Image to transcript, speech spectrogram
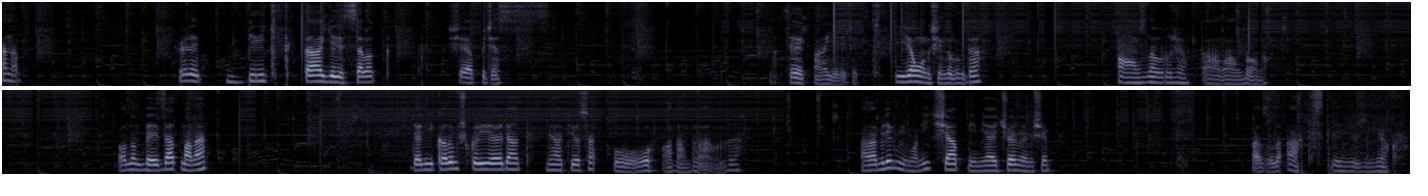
Anam. Şöyle bir iki tık daha gelirse bak şey yapacağız. Bak direkt bana gelecek. Kitleyeceğim onu şimdi burada. Ağzına vuracağım. Tamam aldı onu. Oğlum base atma lan. Gel yıkalım şu kuleyi öyle at. Ne atıyorsan. Oo adam da var burada. Alabilir miyim onu? Hiç şey yapmayayım ya hiç ölmemişim. Fazla artistliğim yüzüm yok.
